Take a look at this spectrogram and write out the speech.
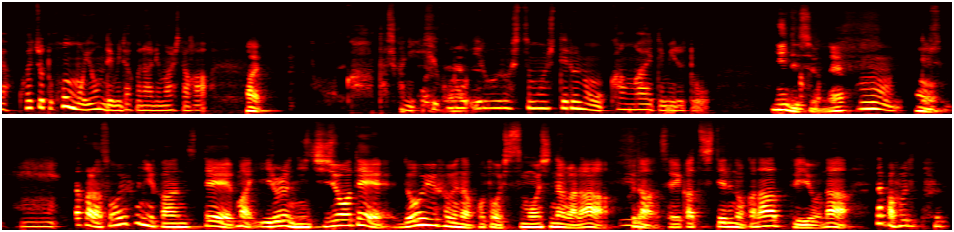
いや、これちょっと本も読んでみたくなりましたが、はい。そうか、確かに日頃いろいろ質問してるのを考えてみると、いいですよね。うん、ですね。だからそういうふうに感じて、まあいろいろ日常でどういうふうなことを質問しながらうん。普段生活してるのかなっていうような、なんかふふ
